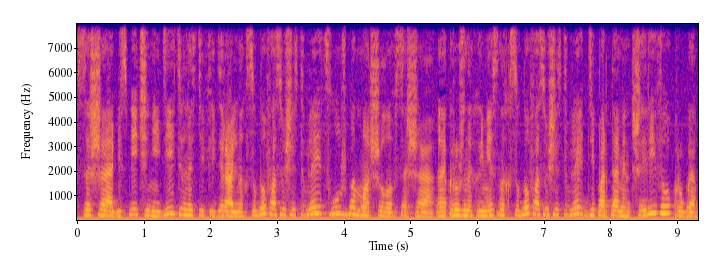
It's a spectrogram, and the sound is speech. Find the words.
В США обеспечение деятельности федеральных судов осуществляет служба маршалов США, а окружных и местных судов осуществляет департамент шерифа округа.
